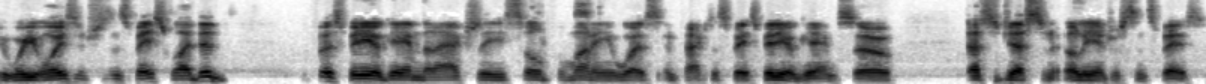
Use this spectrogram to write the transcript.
were you always interested in space? Well, I did. The first video game that I actually sold for money was, in fact, a space video game. So that suggests an early interest in space.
